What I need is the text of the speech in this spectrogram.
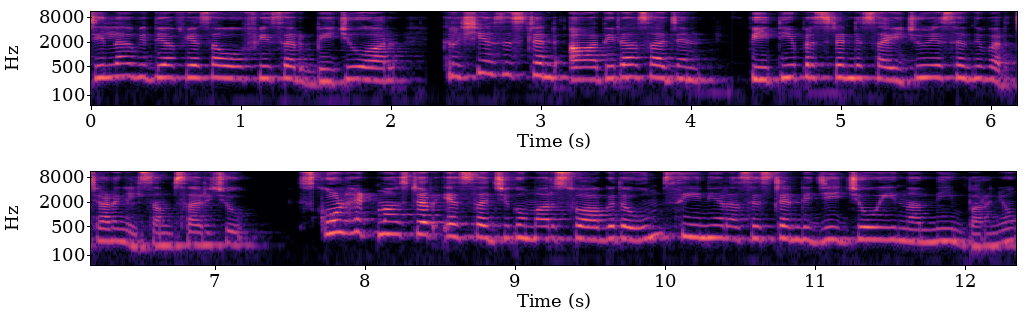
ജില്ലാ വിദ്യാഭ്യാസ ഓഫീസർ ബിജു ആർ കൃഷി assistant Athira Sajan P T president Saiju S എന്നിവർ ചടങ്ങിൽ സംസാരിച്ചു. സ്കൂൾ ഹെഡ്മാസ്റ്റർ എസ് സജികുമാർ സ്വാഗതവും സീനിയർ അസിസ്റ്റന്റ് ജി ജോയി നന്ദിയും പറഞ്ഞു.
